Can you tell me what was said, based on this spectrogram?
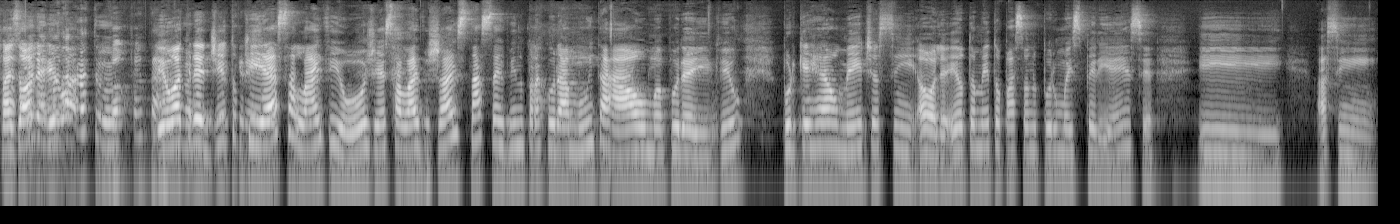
Mas olha, eu, eu acredito que essa live hoje, essa live já está servindo para curar muita alma por aí, viu? Porque realmente, assim, olha, eu também estou passando por uma experiência e, assim,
